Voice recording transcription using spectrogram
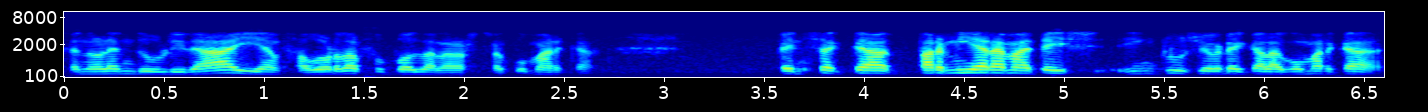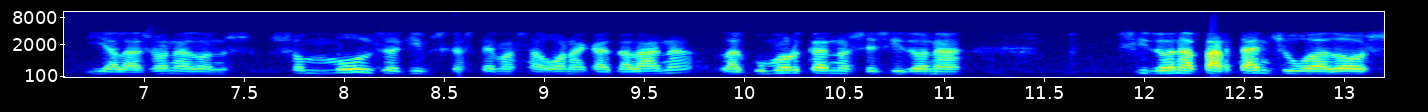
que no l'hem d'oblidar, i en favor del futbol de la nostra comarca pensa que per mi ara mateix, inclús jo crec que a la comarca i a la zona, doncs, són molts equips que estem a segona catalana. La comarca no sé si dona, si dona per tants jugadors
